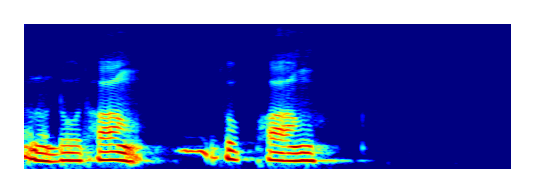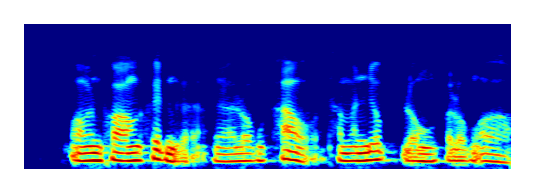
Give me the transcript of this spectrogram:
กำหนดดูท้อง ยุบพองพอมันพองขึ้นก็ลมเข้าถ้ามันยุบลงก็ลมออก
